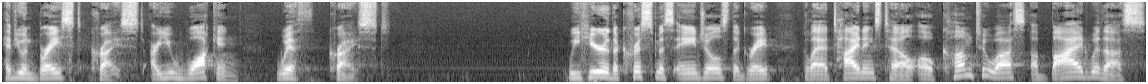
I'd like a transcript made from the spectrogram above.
Have you embraced Christ? Are you walking with Christ? we hear the Christmas angels, the great glad tidings tell, Oh, come to us, abide with us,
